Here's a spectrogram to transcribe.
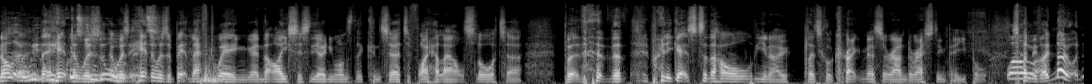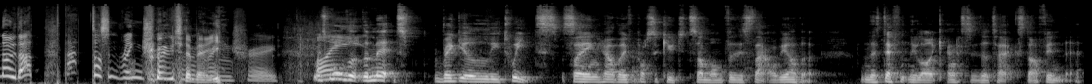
Not No, that, we- that Hitler was, was. Hitler was a bit left wing and that ISIS are the only ones that can certify halal slaughter, but the, the, when he gets to the whole you know political correctness around arresting people, Well, suddenly like no no that that doesn't ring true to Doesn't me. ring true. It's I- more that the Met regularly tweets saying how they've prosecuted someone for this, that, or the other, and there's definitely like acid attack stuff in there.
